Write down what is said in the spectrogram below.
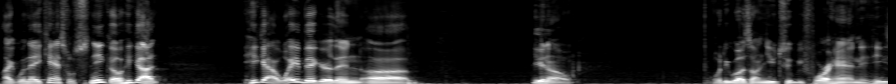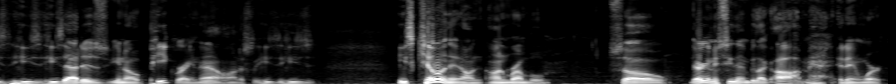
Like when they canceled sneako he got he got way bigger than uh you know what he was on youtube beforehand. And he's he's he's at his you know peak right now honestly. He's he's he's killing it on on rumble. So they're gonna see that and be like oh man it didn't work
